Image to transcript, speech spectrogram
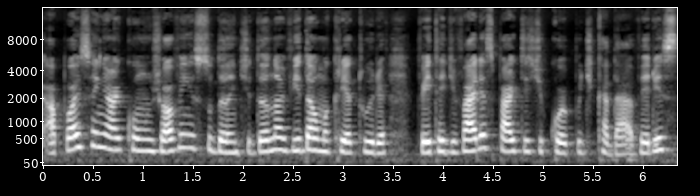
após sonhar com um jovem estudante dando a vida a uma criatura feita de várias partes de corpo de cadáveres,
